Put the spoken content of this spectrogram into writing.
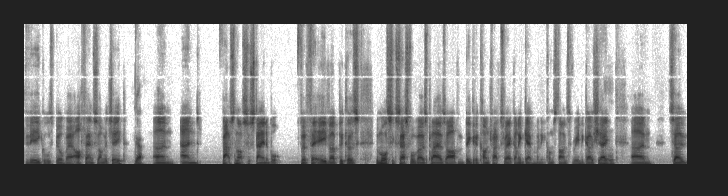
the Eagles built their offense on the cheap. Yeah, Um, and that's not sustainable for, for either because the more successful those players are, the bigger contracts they're going to get when it comes time to renegotiate. Um, so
